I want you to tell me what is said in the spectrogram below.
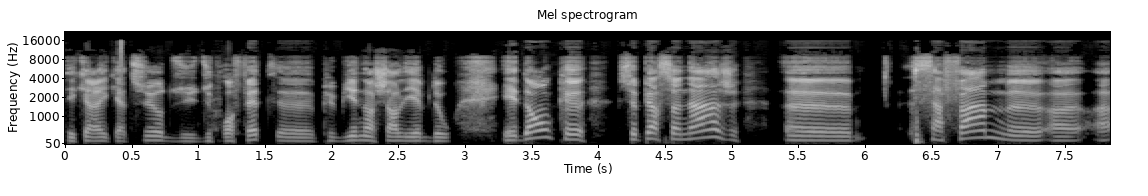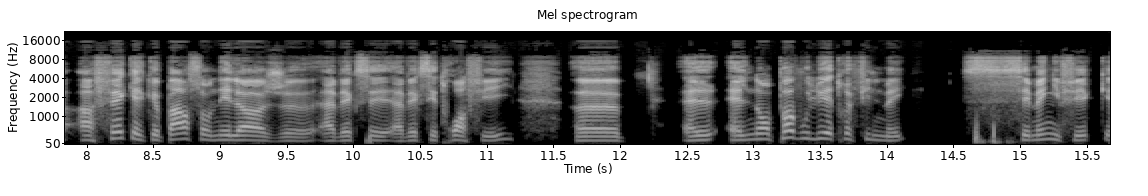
des caricatures du, du prophète publiées dans Charlie Hebdo. Et donc, ce personnage euh, sa femme euh, a, fait quelque part son éloge euh, avec ses, avec ses trois filles. elles, elles n'ont pas voulu être filmées. C'est magnifique.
